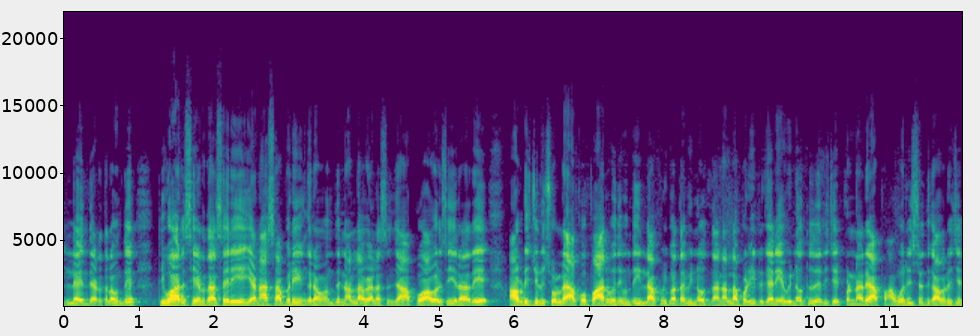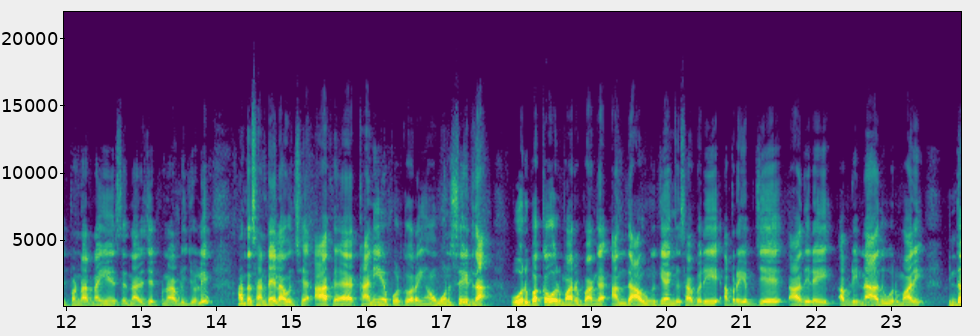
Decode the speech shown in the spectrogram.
இல்லை இந்த இடத்துல வந்து திவார் செய்கிறதா சரி. ஏன்னா சபரிங்கிறவன் வந்து நல்லா வேலை செஞ்சான் அப்போது அவர் செய்கிறாரு அப்படின்னு சொல்லி சொல்ல. அப்போது பார்வதி வந்து இல்லை அப்படி பார்த்தா வினோத் தான் நல்லா பண்ணிட்டு இருக்காரு. ஏன் வினோத் ரிஜெக்ட் பண்ணார். அப்போ அவர் இஷ்டத்துக்கு அவர் ரிஜெக்ட் பண்ணாருன்னா ஏன் இஷ்டத்துக்கு நான் ரிஜெக்ட் பண்ணேன் அப்படின்னு சொல்லி அந்த சண்டையெல்லாம் வச்சு ஆக கனியை பொறுத்த வரையும் ஒன் சைடு தான். ஒரு பக்கம் ஒரு மாதிரி இருப்பாங்க. அந்த அவங்க கேங்கு சபரி அப்புறம் எப்ஜே ஆதிரை அப்படின்னா அது ஒரு மாதிரி. இந்த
